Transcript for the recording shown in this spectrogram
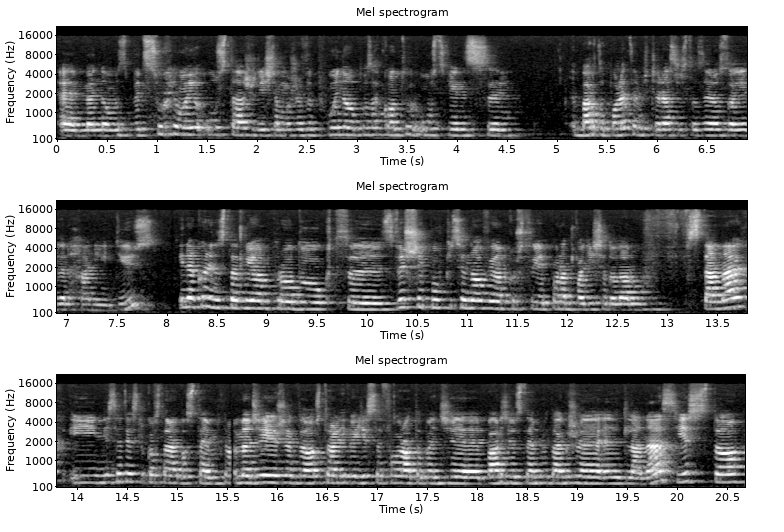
e, będą zbyt suche moje usta, że gdzieś tam może wypłyną poza kontur ust, więc bardzo polecam. Jeszcze raz jest to 001 Honey Dews. I na koniec zostawiłam produkt y, z wyższej półki cenowej, on kosztuje ponad 20 dolarów w Stanach i niestety jest tylko w Stanach dostępny. Mam nadzieję, że jak do Australii wejdzie Sephora, to będzie bardziej dostępny także y, dla nas. Jest to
